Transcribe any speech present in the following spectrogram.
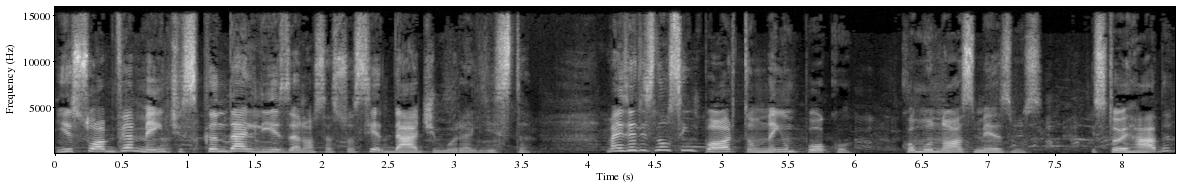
Isso obviamente escandaliza a nossa sociedade moralista. Mas eles não se importam nem um pouco, como nós mesmos. Estou errada?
